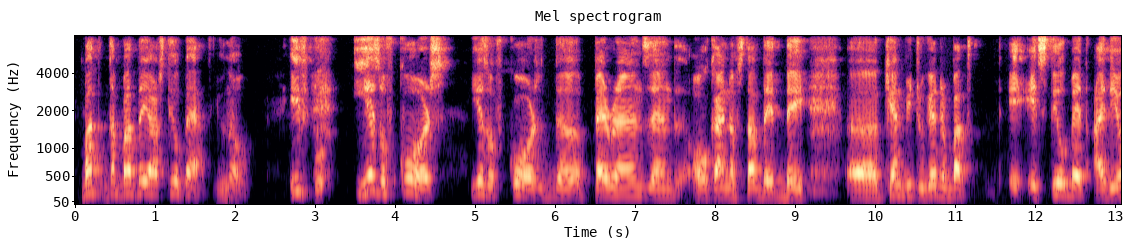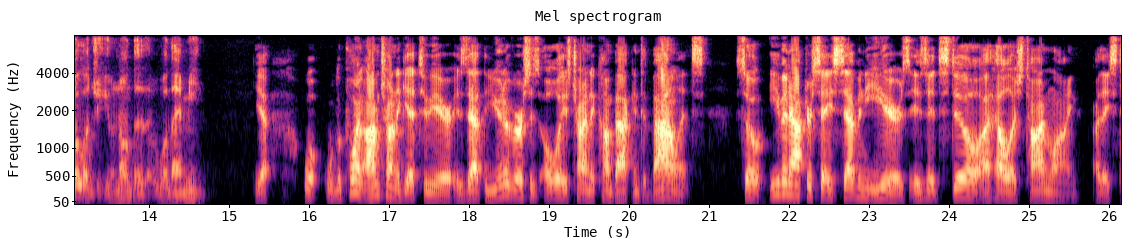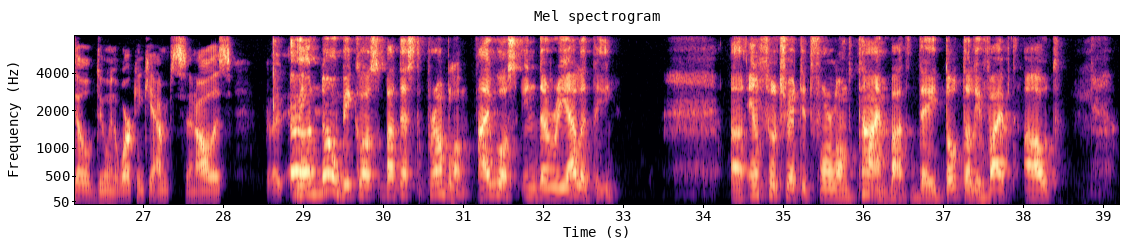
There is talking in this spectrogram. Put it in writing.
But the, but they are still bad, you know. If Well- yes, of course, yes, of course, the parents and all kind of stuff they they uh, can be together, but i it's still bad ideology. You know the, what I mean? Well, well, the point I'm trying to get to here is that the universe is always trying to come back into balance. So even after say 70 years, is it still a hellish timeline? Are they still doing the working camps and all this? I mean, Uh, no, because but that's the problem. I was in the reality uh, infiltrated for a long time, but they totally wiped out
